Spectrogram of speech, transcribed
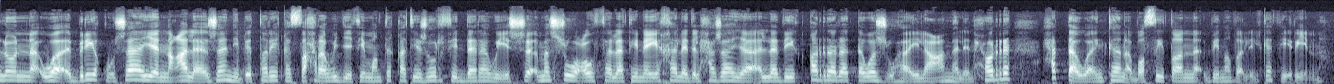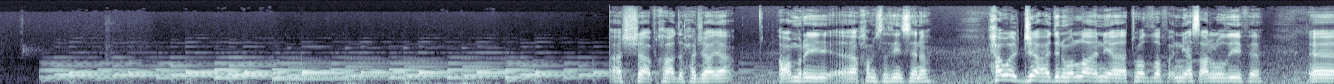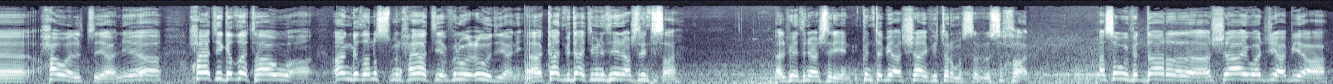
معتقل وإبريق شاي على جانب الطريق الصحراوي في منطقة جرف الدراويش مشروع ثلاثيني خالد الحجاية الذي قرر التوجه إلى عمل حر حتى وإن كان بسيطا بنظر الكثيرين. الشاب خالد الحجاية عمري 35 سنة. حاولت جاهدا والله إني أتوظف إني أسعى للوظيفه أه، حاولت يعني أه، حياتي قضيتها وانقضى نص من حياتي في الوعود يعني. أه، كانت بدايتي من 22 9 2022 كنت أبيع الشاي في ترمس بالسخان أسوي في الدار الشاي وأجي أبيعه.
